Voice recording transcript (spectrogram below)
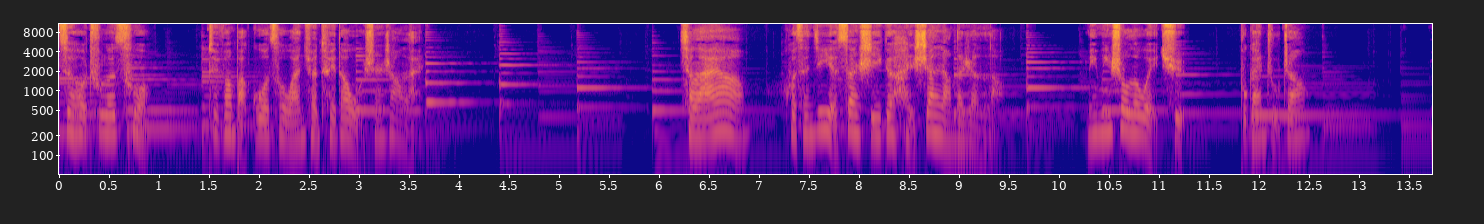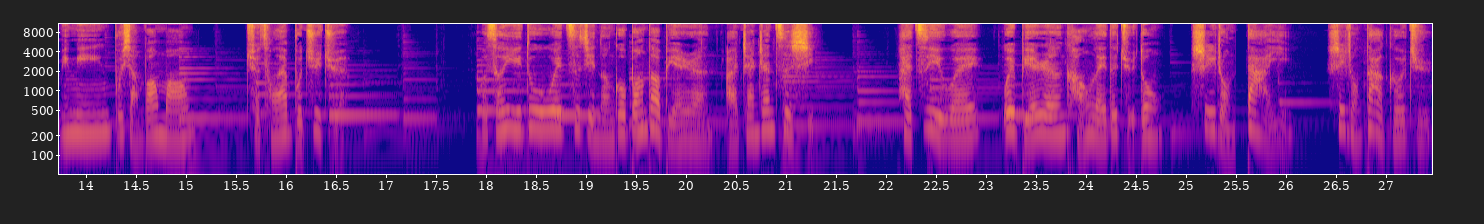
最后出了错，对方把过错完全推到我身上来。想来啊，我曾经也算是一个很善良的人了。明明受了委屈，不敢主张；明明不想帮忙，却从来不拒绝。我曾一度为自己能够帮到别人而沾沾自喜，还自以为为别人扛雷的举动是一种大义，是一种大格局。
